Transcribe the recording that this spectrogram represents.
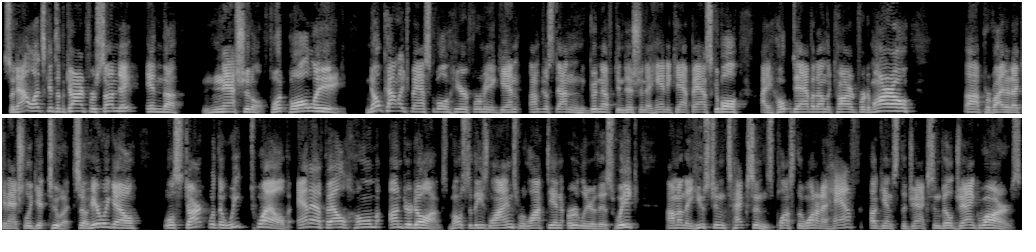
So now let's get to the card for Sunday in the National Football League. No college basketball here for me again. I'm just not in good enough condition to handicap basketball. I hope to have it on the card for tomorrow, uh, provided I can actually get to it. So here we go. We'll start with the Week 12 NFL home underdogs. Most of these lines were locked in earlier this week. I'm on the Houston Texans plus the one and a half against the Jacksonville Jaguars.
